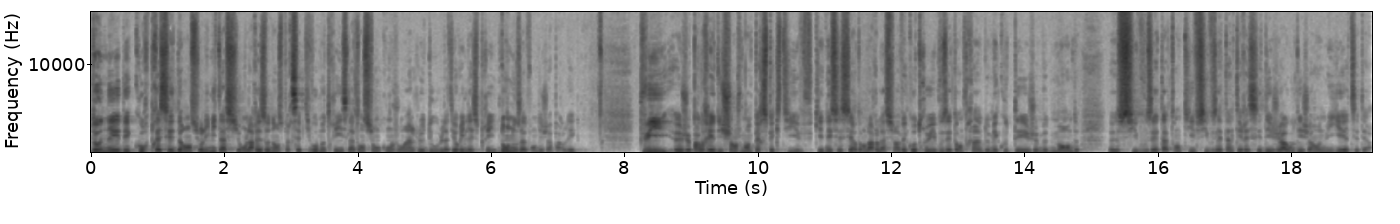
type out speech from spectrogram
données des cours précédents sur l'imitation, la résonance perceptivo-motrice, l'attention conjointe, le double, la théorie de l'esprit, dont nous avons déjà parlé. Puis euh, je parlerai des changements de perspective qui est nécessaire dans la relation avec autrui. Vous êtes en train de m'écouter, je me demande euh, si vous êtes attentif, si vous êtes intéressé déjà ou déjà ennuyé, etc.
